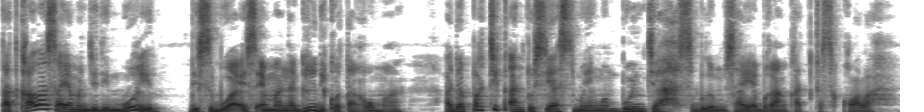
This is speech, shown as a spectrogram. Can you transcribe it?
Tatkala saya menjadi murid di sebuah SMA negeri di kota Roma, ada percik antusiasme yang membuncah sebelum saya berangkat ke sekolah.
